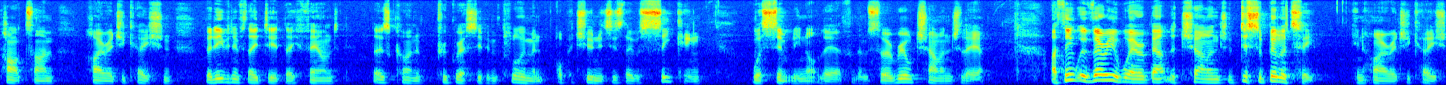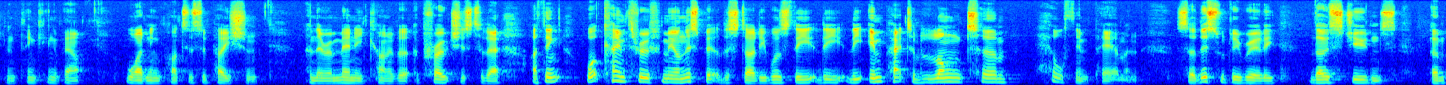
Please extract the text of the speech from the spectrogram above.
part-time higher education, but even if they did, they found those kind of progressive employment opportunities they were seeking were simply not there for them. So a real challenge there. I think we're very aware about the challenge of disability in higher education and thinking about widening participation and there are many kind of uh, approaches to that. I think what came through for me on this bit of the study was the, the, the impact of long-term health impairment. So this would be really those students, um,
